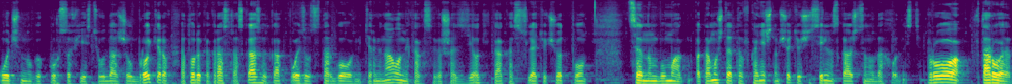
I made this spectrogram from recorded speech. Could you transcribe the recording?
очень много курсов есть у даже у брокеров, которые как раз рассказывают, как пользоваться торговыми терминалами, как совершать сделки, как осуществлять учет по ценным бумагам, потому что это в конечном счете очень сильно скажется на доходности. Про второе,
